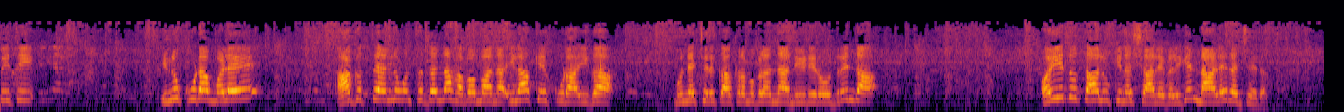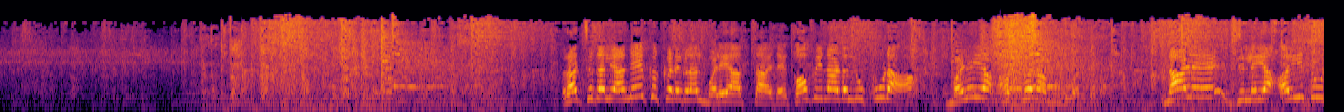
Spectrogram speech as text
ಭೀತಿ. ಇನ್ನು ಕೂಡ ಮಳೆ ಆಗುತ್ತೆ ಅನ್ನುವಂಥದ್ದನ್ನ ಹವಾಮಾನ ಇಲಾಖೆ ಕೂಡ ಈಗ ಮುನ್ನೆಚ್ಚರಿಕಾ ಕ್ರಮಗಳನ್ನ ನೀಡಿರೋದ್ರಿಂದ ಐದು ತಾಲೂಕಿನ ಶಾಲೆಗಳಿಗೆ ನಾಳೆ ರಜೆ ಇರುತ್ತೆ. ರಾಜ್ಯದಲ್ಲಿ ಅನೇಕ ಕಡೆಗಳಲ್ಲಿ ಮಳೆ ಆಗ್ತಾ ಇದೆ. ಕಾಫಿನಾಡಲ್ಲೂ ಕೂಡ ಮಳೆಯ ಅಬ್ಬರ ಮುಂದುವರೆದಿದೆ. ನಾಳೆ ಜಿಲ್ಲೆಯ ಐದು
